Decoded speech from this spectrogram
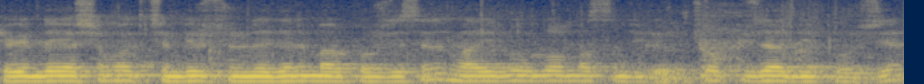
köyümde yaşamak için bir sürü nedenim var projesinin. Hayırlı uğurlu olmasını diliyorum. Çok güzel bir proje.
